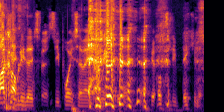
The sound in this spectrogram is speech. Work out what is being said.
I can't believe those first three points, there, mate. I mean, utterly ridiculous.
